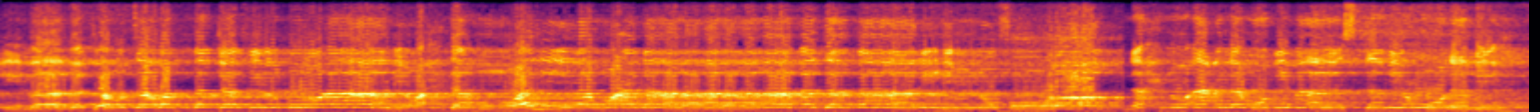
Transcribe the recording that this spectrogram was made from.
وإذا ذكرت ربك في القرآن وحده ولوا على أدبارهم نفورا. نحن أعلم بما يستمعون به.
